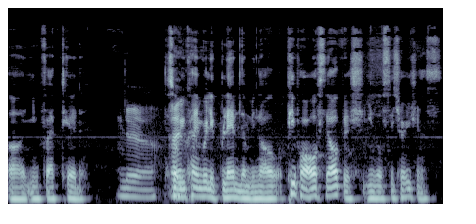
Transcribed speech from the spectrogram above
uh, infected. yeah. So you can't really blame them. You know, people are all selfish in those situations.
